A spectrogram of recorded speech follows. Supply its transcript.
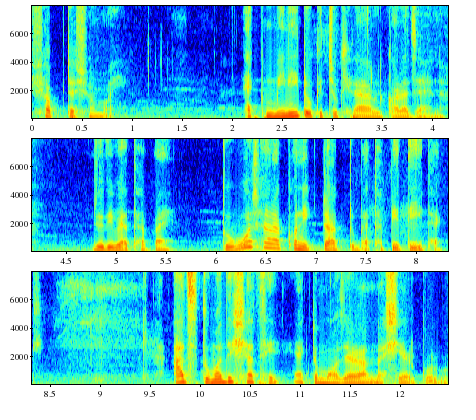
সবটা সময়। এক মিনিট ওকে চোখের আড়াল করা যায় না। যদি ব্যথা পায়, তবুও সারাক্ষণ একটু একটু ব্যথা পেতেই থাকে। আজ তোমাদের সাথে একটা মজার রান্না শেয়ার করব।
